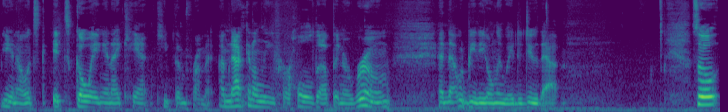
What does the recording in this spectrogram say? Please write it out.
you know it's it's going and I can't keep them from it. I'm not going to leave her holed up in her room, and that would be the only way to do that. So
